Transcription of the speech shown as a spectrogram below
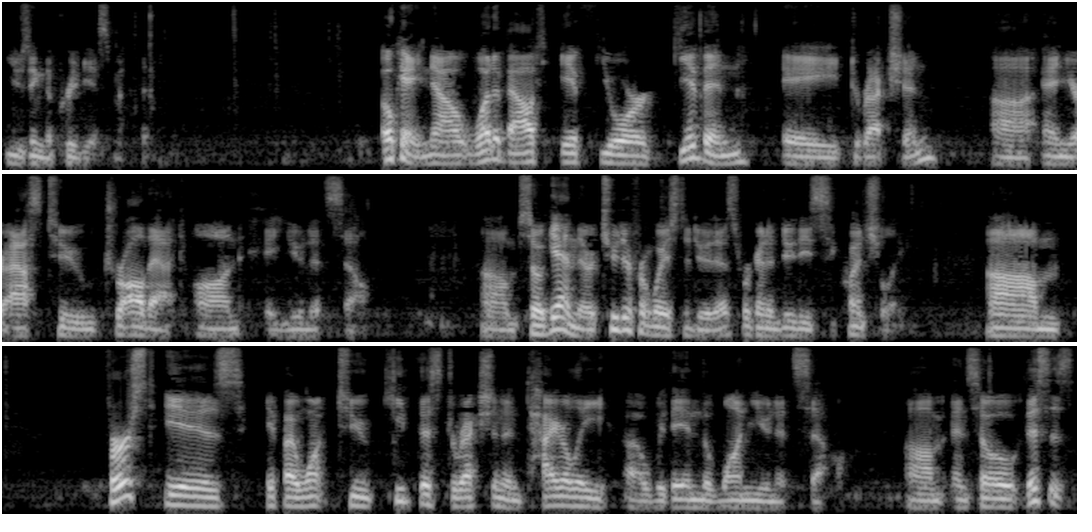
using the previous method. Okay, now what about if you're given a direction uh, and you're asked to draw that on a unit cell. Um, so again, there are two different ways to do this. We're going to do these sequentially. Um, first is if I want to keep this direction entirely uh, within the one unit cell. Um, and so this is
